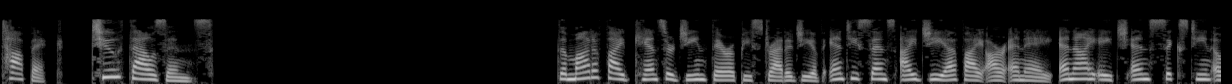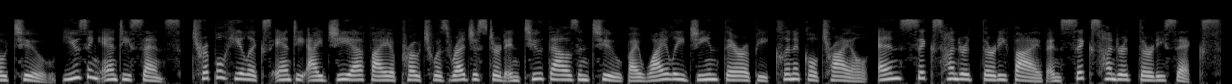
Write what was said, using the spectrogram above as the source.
Topic. 2000s The modified cancer gene therapy strategy of antisense IGF-RNA NIHN 1602 using antisense triple helix anti-IGF-I approach was registered in 2002 by Wiley Gene Therapy Clinical Trial N635 and 636.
